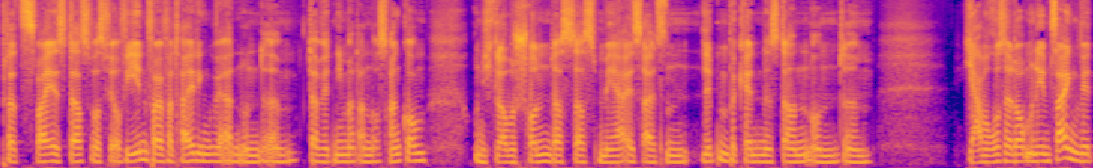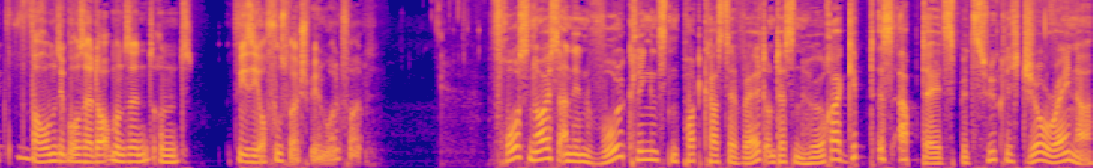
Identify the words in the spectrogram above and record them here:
Platz zwei ist das, was wir auf jeden Fall verteidigen werden und ähm, da wird niemand anderes rankommen. Und ich glaube schon, dass das mehr ist als ein Lippenbekenntnis dann und ähm, ja, Borussia Dortmund eben zeigen wird, warum sie Borussia Dortmund sind und wie sie auch Fußball spielen wollen vor allem. Frohes Neues an den wohlklingendsten Podcast der Welt und dessen Hörer. Gibt es Updates bezüglich Joe Rayner?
